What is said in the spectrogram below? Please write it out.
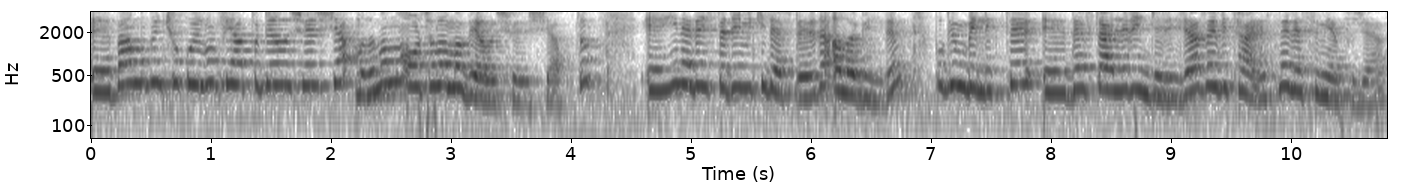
Ee, ben bugün çok uygun fiyatlı bir alışveriş yapmadım ama ortalama bir alışveriş yaptım. Ee, yine de istediğim iki defteri de alabildim. Bugün birlikte e, defterleri inceleyeceğiz ve bir tanesine resim yapacağız.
